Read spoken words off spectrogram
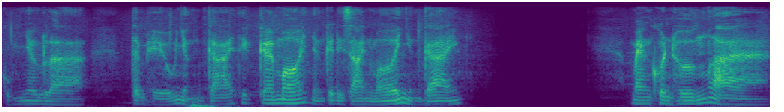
cũng như là tìm hiểu những cái thiết kế mới, những cái design mới, những cái mang khuynh hướng là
